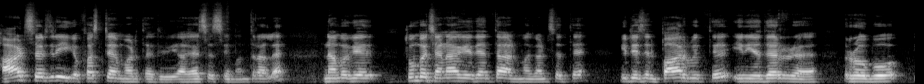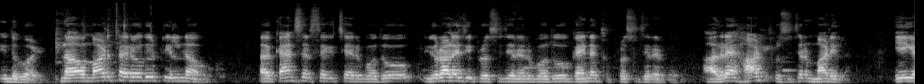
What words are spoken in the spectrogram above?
ಹಾರ್ಟ್ ಸರ್ಜರಿ ಈಗ ಫಸ್ಟ್ ಟೈಮ್ ಮಾಡ್ತಾ ಇದ್ದೀವಿ ಆ ಎಸ್ ಎಸ್ ಎ ಮಂತ್ರಾಲಯ. ನಮಗೆ ತುಂಬ ಚೆನ್ನಾಗಿದೆ ಅಂತ ನಮಗೆ ಅನಿಸುತ್ತೆ. It is in par with in other robo in the world ನಾವು ಮಾಡ್ತಾ ಇರೋದು ಟಿಲ್ ನಾವು ಕ್ಯಾನ್ಸರ್ ಚಿಕಿತ್ಸೆ ಇರ್ಬೋದು ಯೂರಾಲಜಿ ಪ್ರೊಸೀಜರ್ ಇರ್ಬೋದು ಗೈನಕ್ ಪ್ರೊಸೀಜರ್ ಇರ್ಬೋದು. ಆದರೆ ಹಾರ್ಟ್ ಪ್ರೊಸೀಜರ್ ಮಾಡಿಲ್ಲ. ಈಗ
